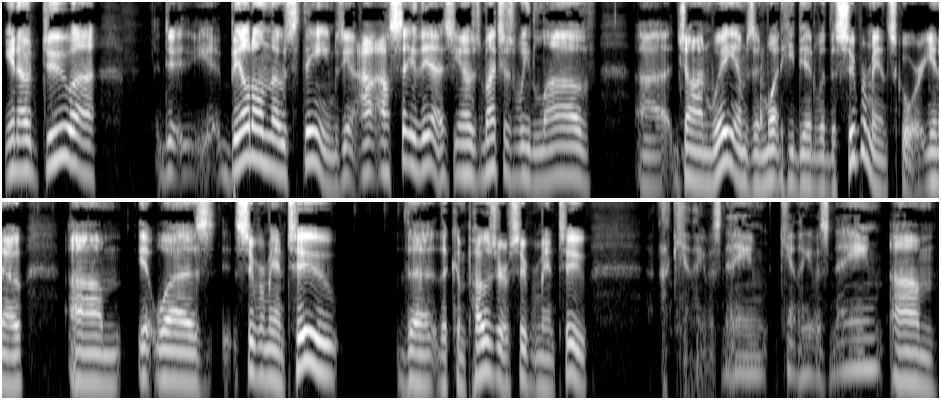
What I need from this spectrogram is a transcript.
You know, do uh, do, build on those themes. You know, I'll, I'll say this. You know, as much as we love uh, John Williams and what he did with the Superman score, you know, um, it was Superman two the the composer of Superman two, I can't think of his name. Can't think of his name. Um,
